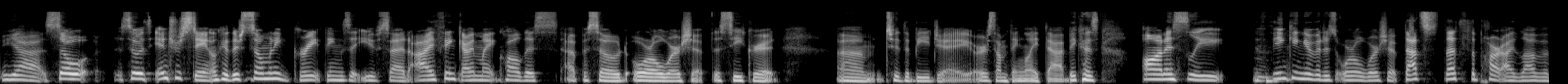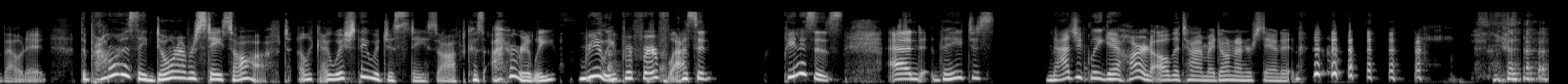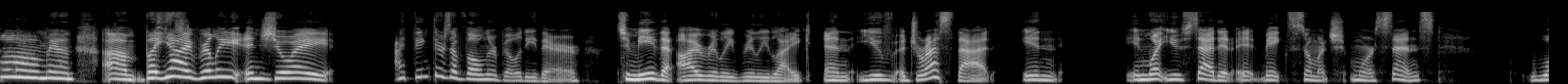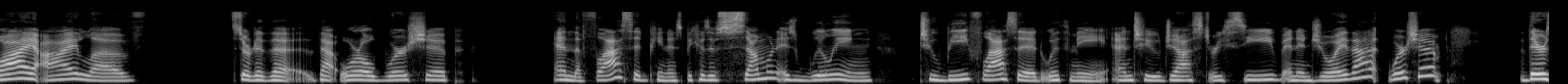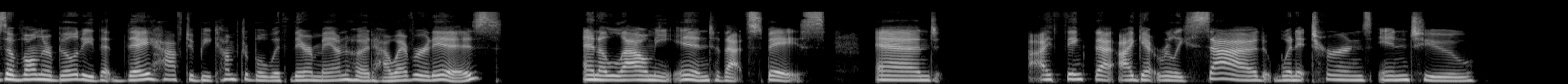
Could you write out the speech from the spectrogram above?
Yeah. So so it's interesting. Okay, there's so many great things that you've said. I think I might call this episode oral worship, the secret um to the BJ or something like that because honestly mm-hmm. thinking of it as oral worship that's that's the part I love about it. The problem is they don't ever stay soft. Like I wish they would just stay soft cuz I really really prefer flaccid penises and they just magically get hard all the time. I don't understand it. oh man. Um, but yeah, I really enjoy I think there's a vulnerability there to me that I really, really like. And you've addressed that in in what you said, it it makes so much more sense. Why I love sort of the that oral worship and the flaccid penis, because if someone is willing to be flaccid with me and to just receive and enjoy that worship, there's a vulnerability that they have to be comfortable with their manhood, however it is, and allow me into that space. And I think that I get really sad when it turns into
